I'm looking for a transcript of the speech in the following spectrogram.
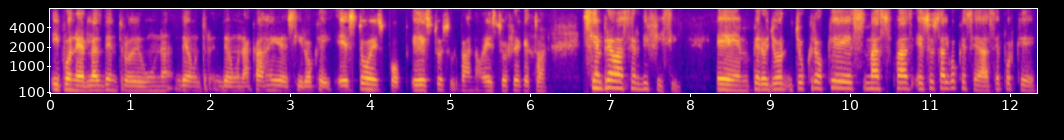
y ponerlas dentro de una, de un de una caja y decir, ok, esto es pop, esto es urbano, esto es reggaetón. Siempre va a ser difícil, Em, pero yo, yo creo que es más fácil, eso es algo que se hace porque,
